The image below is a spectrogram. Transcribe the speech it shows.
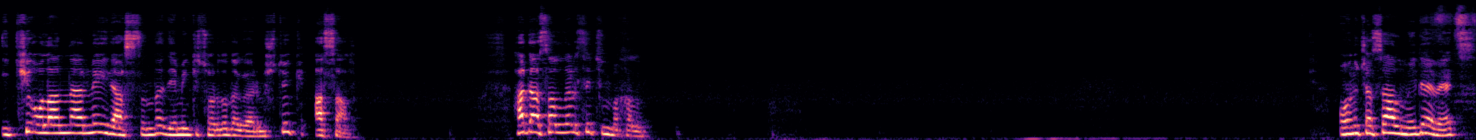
2 olanlar neydi aslında? Deminki soruda da görmüştük. Asal. Hadi asalları seçin bakalım. ...13 asal mıydı? Evet.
